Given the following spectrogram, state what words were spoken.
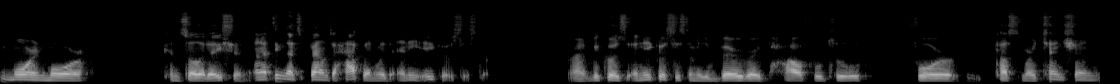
more and more consolidation, and I think that's bound to happen with any ecosystem right? Because an ecosystem is a very, very powerful tool for customer attention,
